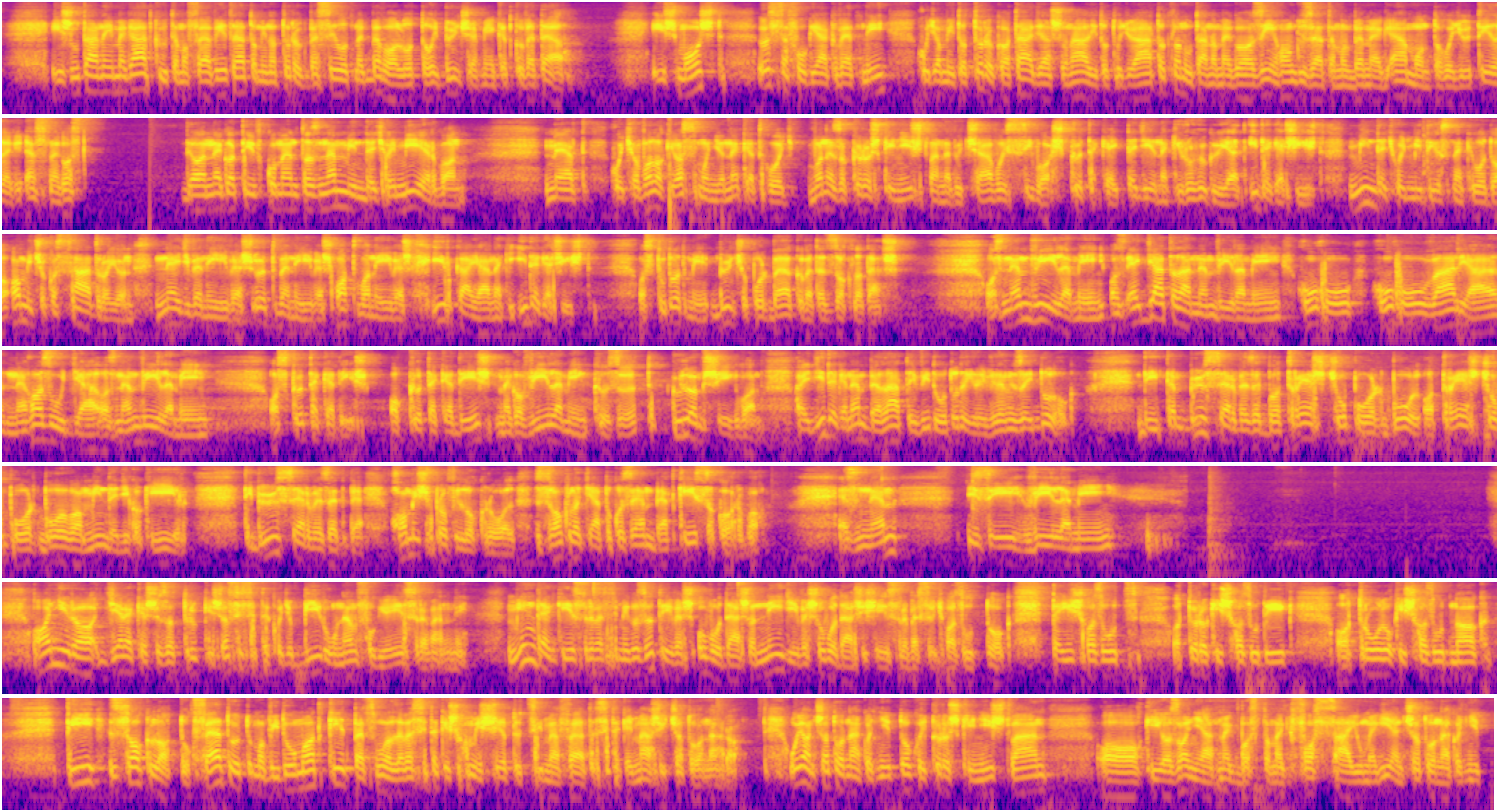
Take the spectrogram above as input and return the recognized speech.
És utána én meg átküldtem a felvételt, amin a török beszél, ott meg bevallotta, hogy bűncselekményeket követ el. És most össze fogják vetni, hogy amit a török a tárgyáson állított, hogy ő ártatlan, utána meg az én hangüzenetemben meg elmondta, hogy ő tényleg ezt meg azt. De a negatív komment az nem mindegy, hogy miért van. Mert hogyha valaki azt mondja neked, hogy van ez a Köröskényi István nevű csáv, hogy szivas, kötekej, tegyél neki röhögőját, idegesítsd, mindegy, hogy mit írsz neki oda, ami csak a szádra jön, 40 éves, 50 éves, 60 éves, írkáljál neki, idegesítsd. Azt tudod mi? Bűncsoportba elkövetett zaklatás. Az nem vélemény, az egyáltalán nem vélemény. Ho-ho, ho-ho, várjál, ne hazudjál, az nem vélemény az kötekedés. A kötekedés meg a vélemény között különbség van. Ha egy idegen ember lát egy videót, odaír egy vélemény, ez egy dolog. De itt bűnszervezetben a trash csoportból, a trash csoportból van mindegyik, aki ír. Ti bűnszervezetbe hamis profilokról zaklatjátok az embert kész akarva. Ez nem izé vélemény, Annyira gyerekes ez a trükk, és azt hiszitek, hogy a bíró nem fogja észrevenni. Mindenki észreveszi, még az öt éves óvodás, a négy éves óvodás is észreveszi, hogy hazudtok. Te is hazudsz, a török is hazudik, a trollok is hazudnak. Ti zaklattok. Feltöltöm a videómat, két perc múlva leveszitek, és hamis sértő címmel felteszitek egy másik csatornára. Olyan csatornákat nyitok, hogy Köröskényi István, aki az anyját megbaszta, meg fasszájú, meg ilyen csatornákat nyit,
